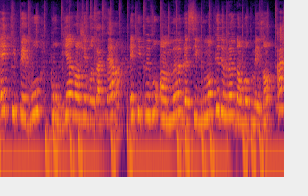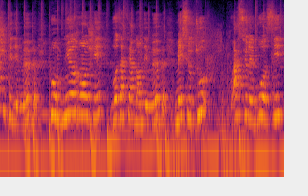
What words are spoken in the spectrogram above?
équipez-vous pour bien ranger vos affaires. Équipez-vous en meubles. Si vous manquez de meubles dans votre maison, achetez des meubles pour mieux ranger vos affaires dans des meubles. Mais surtout, assurez-vous aussi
